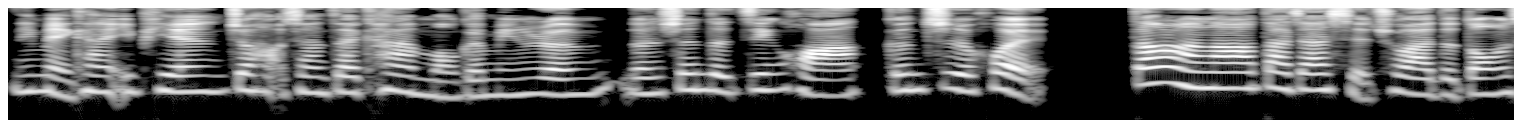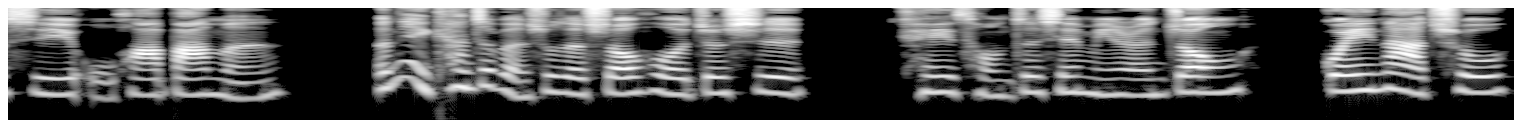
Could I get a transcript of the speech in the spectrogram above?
你每看一篇，就好像在看某个名人人生的精华跟智慧。当然啦，大家写出来的东西五花八门，而你看这本书的收获就是。可以从这些名人中归纳出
